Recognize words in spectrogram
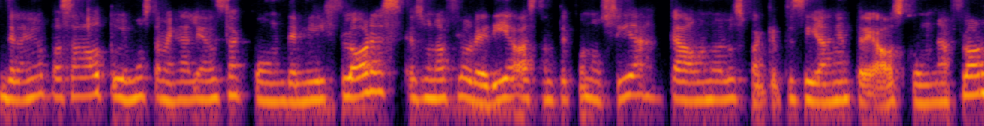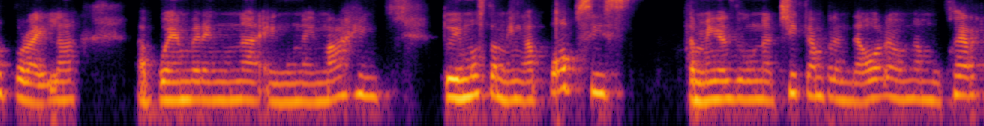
del año pasado, tuvimos también alianza con De Mil Flores, es una florería bastante conocida, cada uno de los paquetes iban entregados con una flor, por ahí la, la pueden ver en una, en una imagen. Tuvimos también a Popsis, también es de una chica emprendedora, una mujer.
